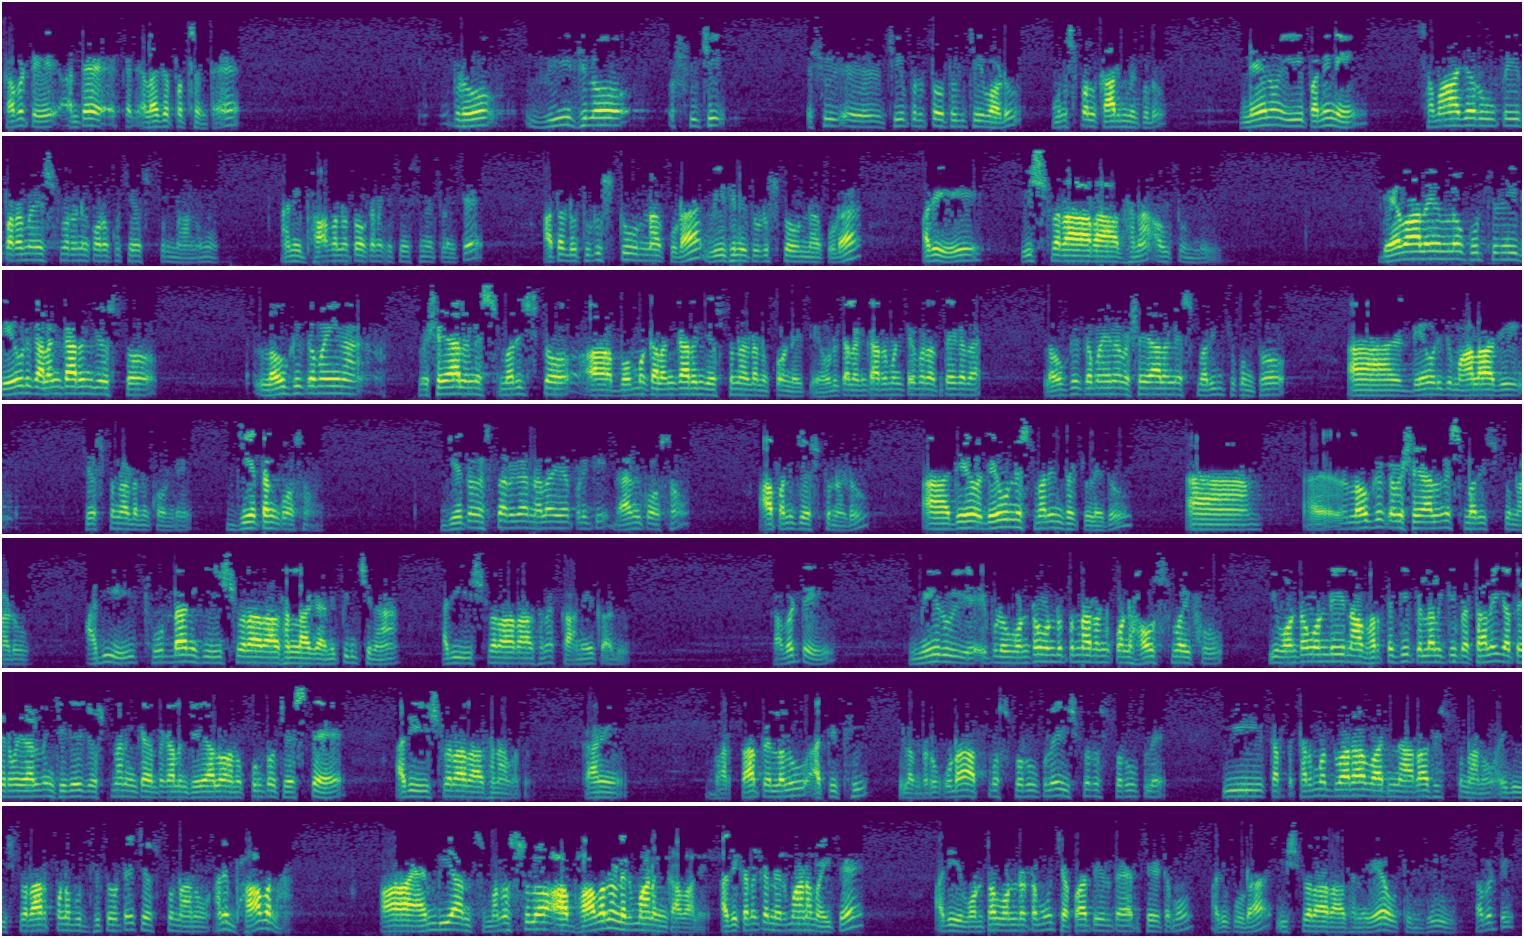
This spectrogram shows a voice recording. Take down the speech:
కాబట్టి అంటే ఎలా చెప్పచ్చు అంటే ఇప్పుడు వీధిలో శుచి చీపురుతో తుడిచేవాడు మున్సిపల్ కార్మికుడు. నేను ఈ పనిని సమాజరూపీ పరమేశ్వరుని కొరకు చేస్తున్నాను అని భావనతో కనుక చేసినట్లయితే అతడు తుడుస్తూ ఉన్నా కూడా వీధిని తుడుస్తూ ఉన్నా కూడా అది ఈశ్వరారాధన అవుతుంది. దేవాలయంలో కూర్చుని దేవుడికి అలంకారం చేస్తూ లౌకికమైన విషయాలని స్మరిస్తూ ఆ బొమ్మకు అలంకారం చేస్తున్నాడు అనుకోండి. దేవుడికి అలంకారం అంటే మరి అంతే కదా. లౌకికమైన విషయాలని స్మరించుకుంటూ ఆ దేవుడికి మాలాది చేస్తున్నాడు అనుకోండి. జీతం కోసం. జీతం ఇస్తారుగా నెల అయ్యేప్పటికీ దానికోసం ఆ పని చేస్తున్నాడు. ఆ దేవు దేవుణ్ణి స్మరించట్లేదు. లౌకిక విషయాలని స్మరిస్తున్నాడు. అది చూడ్డానికి ఈశ్వరారాధనలాగా అనిపించినా అది ఈశ్వరారాధన కానే కాదు. కాబట్టి మీరు ఇప్పుడు వంట వండుతున్నారనుకోండి హౌస్ వైఫ్ ఈ వంట వండి నా భర్తకి పిల్లలకి పెట్టాలి గత ఇరవై ఏళ్ళ నుంచి ఇదే చేస్తున్నాను ఇంకా ఎంతకాలం చేయాలో అనుకుంటూ చేస్తే అది ఈశ్వరారాధన అవ్వదు. కానీ భర్త పిల్లలు అతిథి వీళ్ళందరూ కూడా ఆత్మస్వరూపులే ఈశ్వర స్వరూపులే. ఈ కర్మ ద్వారా వారిని ఆరాధిస్తున్నాను. ఇది ఈశ్వరార్పణ బుద్ధితోటే చేస్తున్నాను అని భావన. ఆ అంబియాన్స్ మనస్సులో ఆ భావన నిర్మాణం కావాలి. అది కనుక నిర్మాణం అయితే అది వంట వండటము చపాతీలు తయారు చేయటము అది కూడా ఈశ్వరారాధనయే అవుతుంది. కాబట్టి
